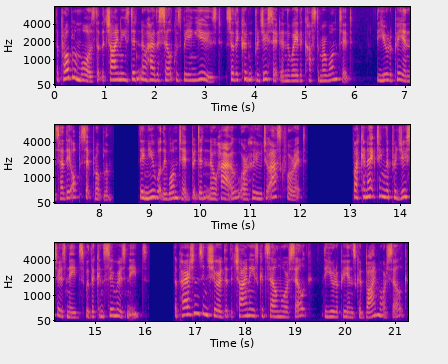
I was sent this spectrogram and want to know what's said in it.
The problem was that the Chinese didn't know how the silk was being used, so they couldn't produce it in the way the customer wanted. The Europeans had the opposite problem. They knew what they wanted but didn't know how or who to ask for it. By connecting the producer's needs with the consumer's needs, the Persians ensured that the Chinese could sell more silk, the Europeans could buy more silk,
